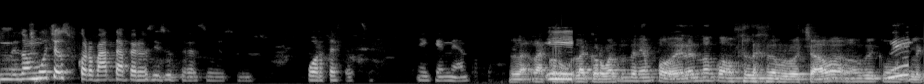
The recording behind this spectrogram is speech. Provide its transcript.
me- no mucho su corbata, pero sí su tra- sus, sus portes genial. La, la, cor- Y- la corbata tenía poderes, ¿no? Cuando se la abrochaba, no sé cómo Sí, le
